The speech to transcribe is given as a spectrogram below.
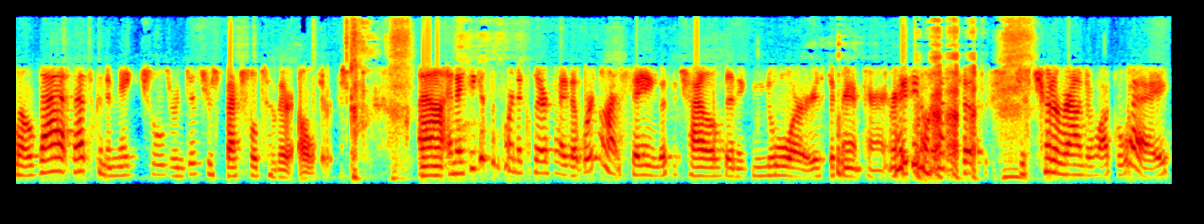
well, that that's going to make children disrespectful to their elders. Uh, and I think it's important to clarify that we're not saying that the child then ignores the grandparent, right? They don't have to just turn around and walk away.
